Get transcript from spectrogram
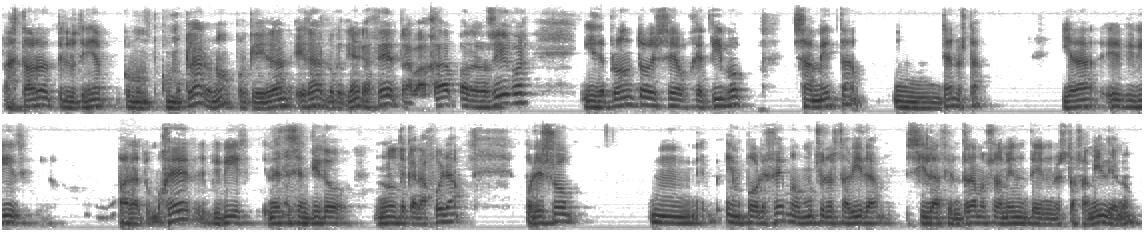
hasta ahora lo tenía como, como claro, ¿no? Porque era, era, lo que tenía que hacer, trabajar para los hijos y de pronto ese objetivo, esa meta, mm, ya no está. Y ahora es vivir para tu mujer, vivir en este sentido no de cara afuera. Por eso mm, empobrecemos mucho nuestra vida si la centramos solamente en nuestra familia, ¿no?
